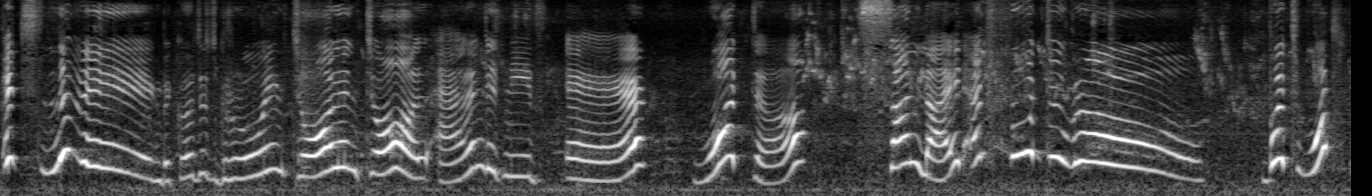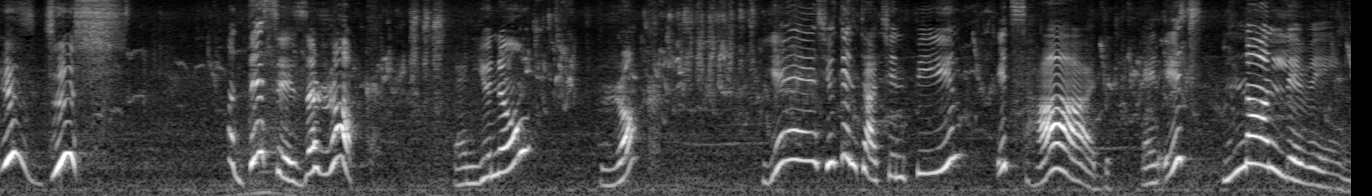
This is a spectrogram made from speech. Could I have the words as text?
it's living because it's growing tall and tall and it needs air, water, sunlight and food to grow. But what is this? Oh, this is a rock. And you know, rock? Yes, you can touch and feel. It's hard and it's non-living.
